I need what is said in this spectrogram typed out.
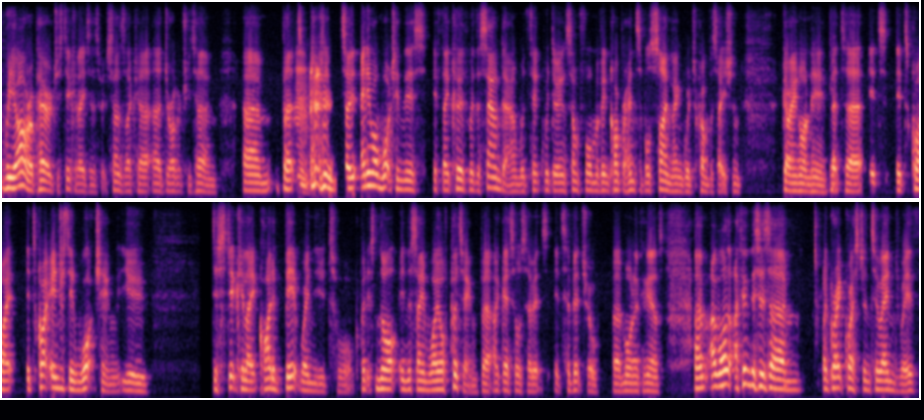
We are a pair of gesticulators, which sounds like a, a derogatory term. Um, but mm. so anyone watching this, if they could, with the sound down, would think we're doing some form of incomprehensible sign language conversation going on here. But uh, it's it's quite it's quite interesting watching you gesticulate quite a bit when you talk, but it's not in the same way off-putting. But I guess also it's it's habitual uh, more than anything else. Um, I want I think this is um, a great question to end with,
